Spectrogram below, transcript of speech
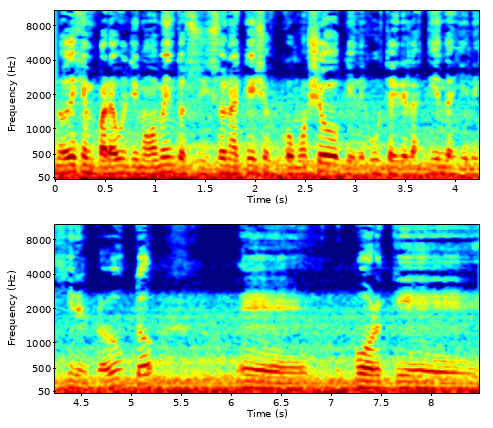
No dejen para último momento si son aquellos como yo que les gusta ir a las tiendas y elegir el producto, eh, porque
